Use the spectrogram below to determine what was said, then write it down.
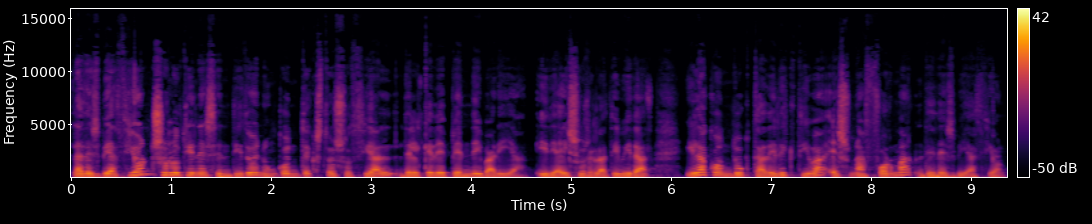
La desviación solo tiene sentido en un contexto social del que depende y varía, y de ahí su relatividad, y la conducta delictiva es una forma de desviación,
